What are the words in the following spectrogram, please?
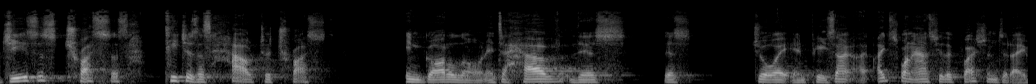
Jesus trusts us, teaches us how to trust in God alone and to have this, this joy and peace. I, I just want to ask you the question today.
